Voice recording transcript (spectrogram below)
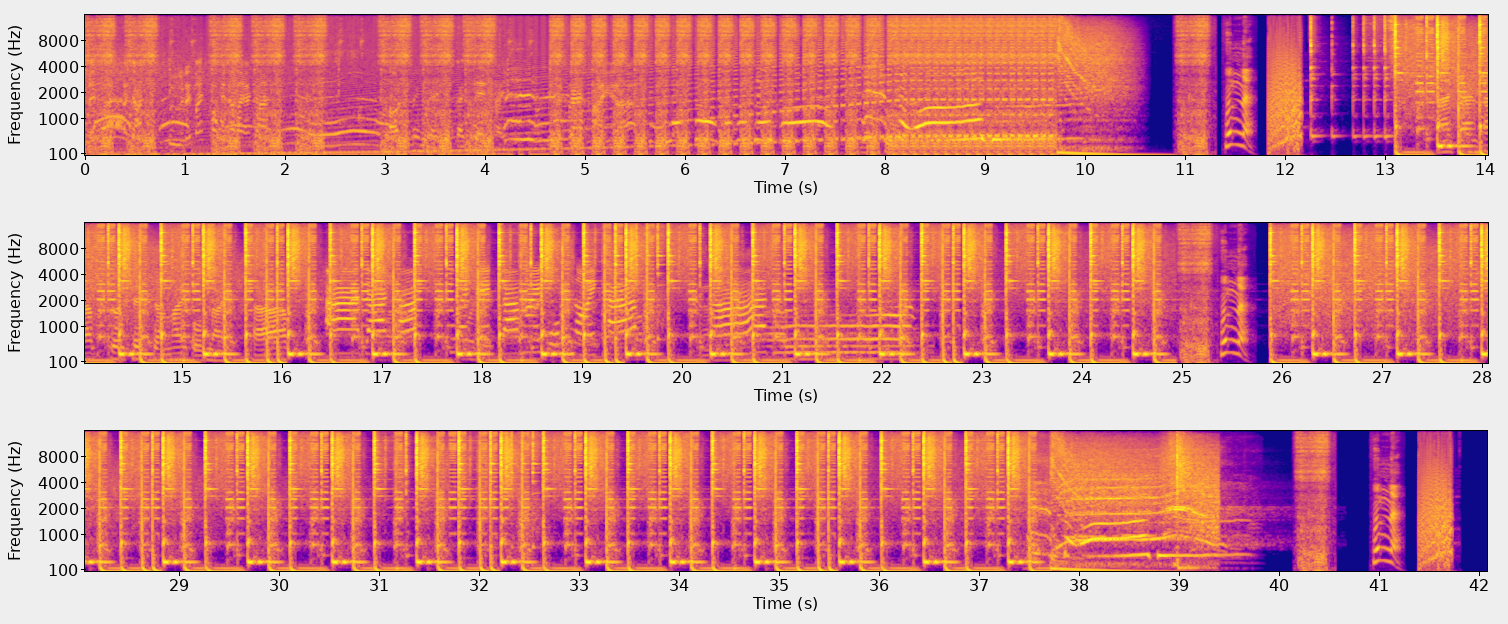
เด้ไอาจารย์ตื่นได้ไหมเขาเป็นอะไรอาจารย์ตอนนี้ไม่มีอะไรจะการแก้ไข้นะฮะนั่นน่ะอาจารย์ครับช่วเช็ค 혼나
